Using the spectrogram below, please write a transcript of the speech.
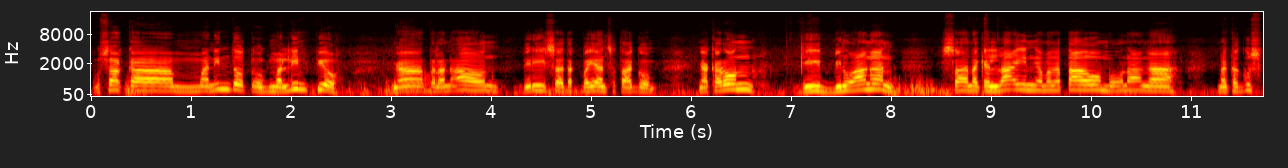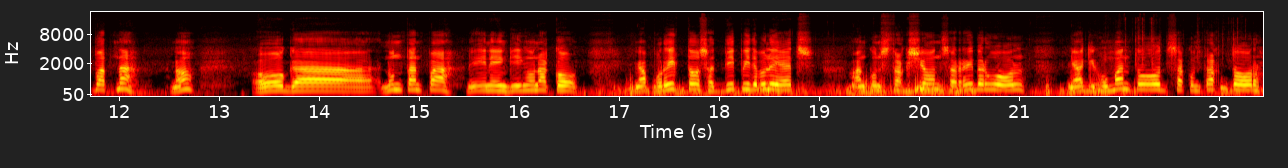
usa ka manindot og malimpyo nga talan-aon diri sa dakbayan sa Tagum. Nga karon gibinuangan sa nagkanlain nga mga tao mao na nga nakagusbat na no og ah, nuntan pa niining giingon ako nga proyekto sa DPWH ang construction sa river wall nga gihuman tuod sa kontraktor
